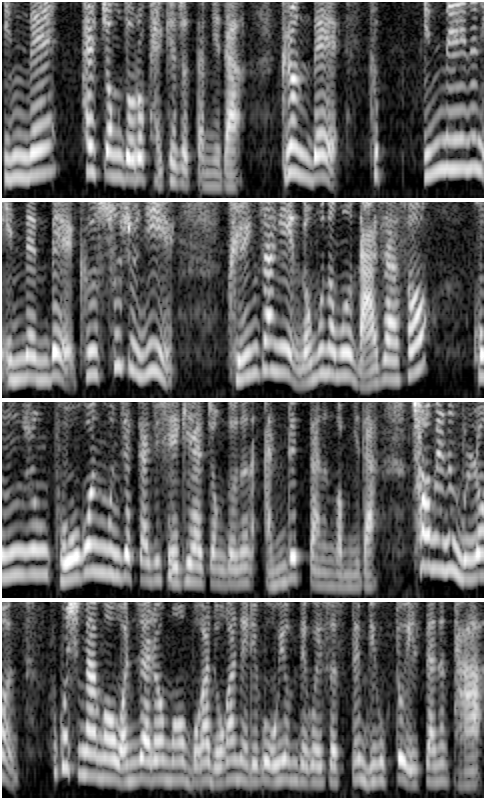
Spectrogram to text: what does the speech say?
인내할 정도로 밝혀졌답니다. 그런데 그 인내는 인내인데 그 수준이 굉장히 너무너무 낮아서 공중 보건 문제까지 제기할 정도는 안 됐다는 겁니다. 처음에는 물론 후쿠시마 뭐 원자력 뭐 뭐가 녹아내리고 오염되고 있었을 때 미국도 일단은 다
